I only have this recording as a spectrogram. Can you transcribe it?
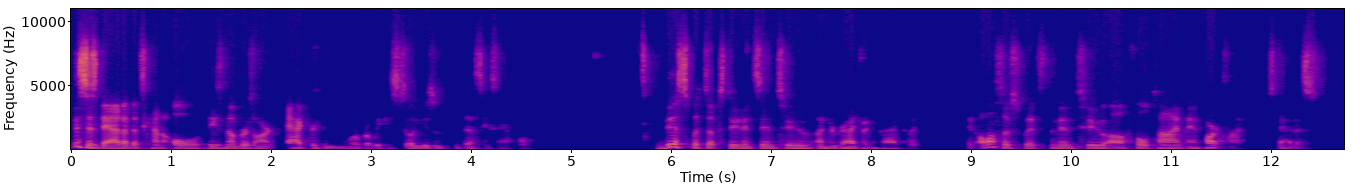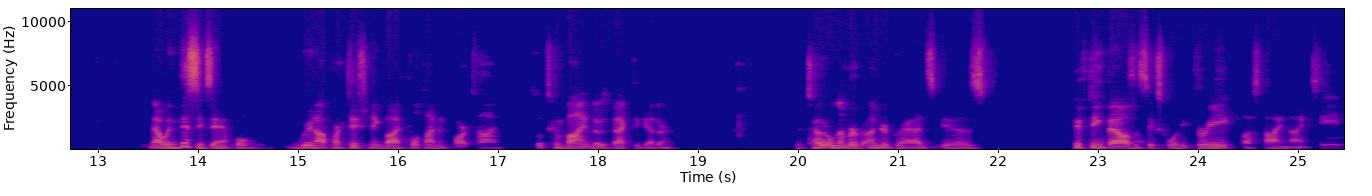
This is data that's kind of old. These numbers aren't accurate anymore, but we can still use them for this example. This splits up students into undergraduate and graduate. It also splits them into uh, full-time and part-time status. Now in this example, we're not partitioning by full-time and part-time, so let's combine those back together. The total number of undergrads is 15,643 plus 919.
